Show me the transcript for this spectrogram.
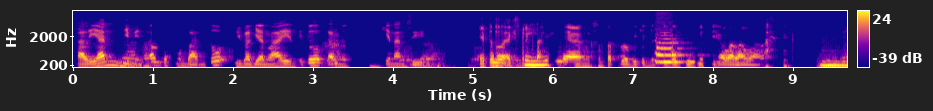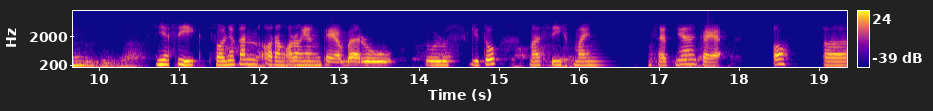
kalian diminta untuk membantu di bagian lain itu gak kemungkinan sih itu ekspektasi okay. yang sempat gue bikin juga di awal-awal Hmm. Iya sih, soalnya kan orang-orang yang kayak baru lulus gitu masih mindsetnya kayak oh uh,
